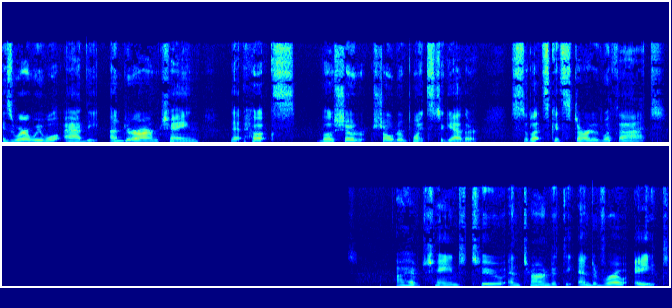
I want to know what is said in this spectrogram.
is where we will add the underarm chain that hooks both shoulder, shoulder points together. So let's get started with that. I have chained two and turned at the end of row 8.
